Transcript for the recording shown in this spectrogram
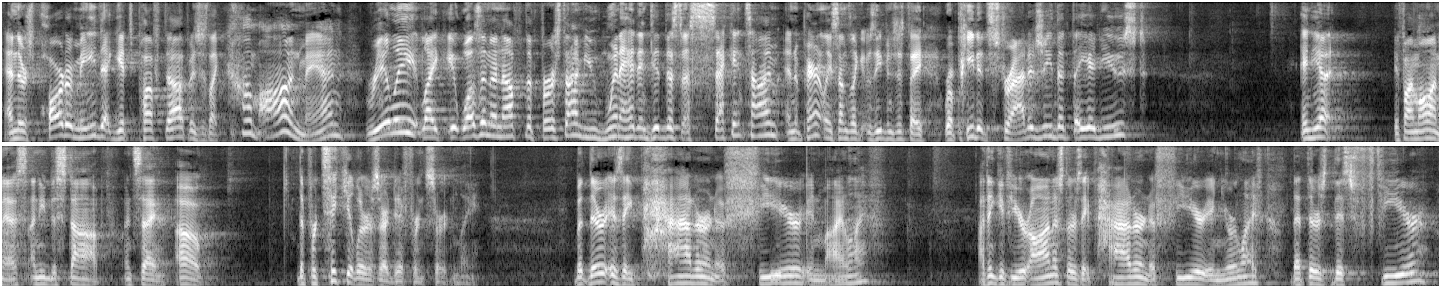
And there's part of me that gets puffed up and just like, come on, man. Really? Like, it wasn't enough the first time. You went ahead and did this a second time. And apparently, sounds like it was even just a repeated strategy that they had used. And yet, if I'm honest, I need to stop and say, oh, the particulars are different, certainly. But there is a pattern of fear in my life. I think if you're honest, there's a pattern of fear in your life, that there's this fear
